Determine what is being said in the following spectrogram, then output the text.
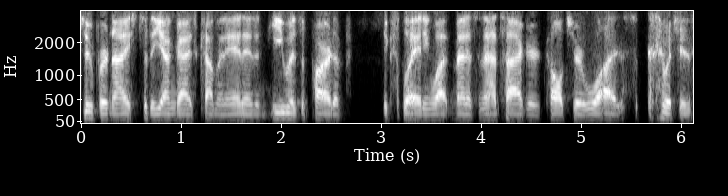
super nice to the young guys coming in, and he was a part of explaining what Medicine Hat Tiger culture was, which is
